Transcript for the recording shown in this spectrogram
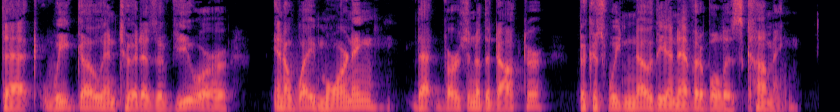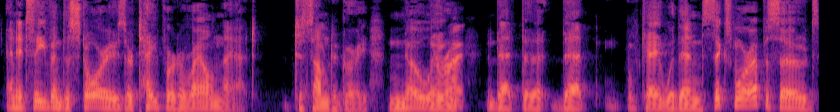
that we go into it as a viewer in a way mourning that version of the doctor because we know the inevitable is coming. And it's even the stories are tapered around that to some degree, knowing right. that the, that, okay, within six more episodes,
